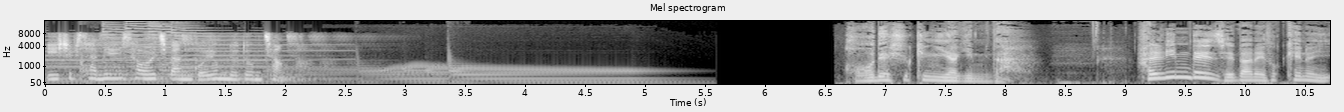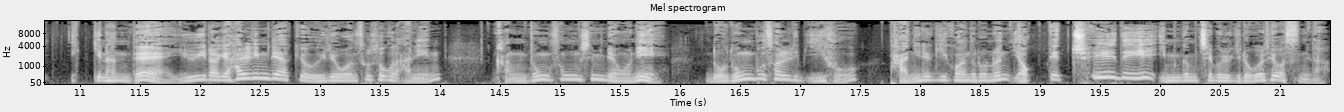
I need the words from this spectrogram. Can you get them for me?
23일 서울지방고용노동청. 거대 슈킹 이야기입니다. 한림대 재단에 속해는 이- 있긴 한데 유일하게 한림대학교 의료원 소속은 아닌 강동성심병원이 노동부 설립 이후 단일 기관으로는 역대 최대의 임금 체불 기록을 세웠습니다.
